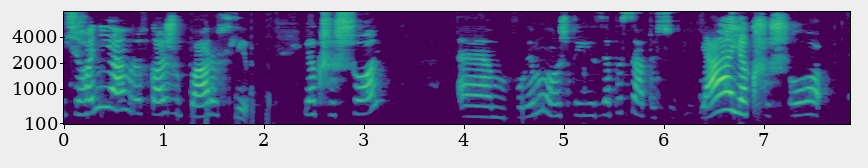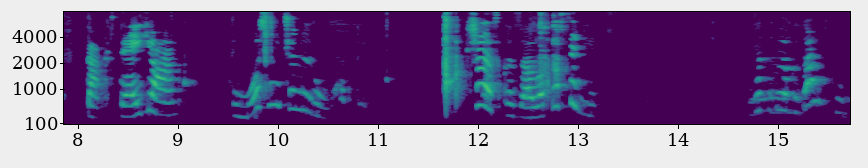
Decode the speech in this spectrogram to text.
І сьогодні я вам розкажу пару слів. Якщо що, ем, ви можете їх записати собі. Я, якщо що, так, де я? Ти можеш нічого не рухати? Що я сказала? Посидіть. Я тебе дам тут.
